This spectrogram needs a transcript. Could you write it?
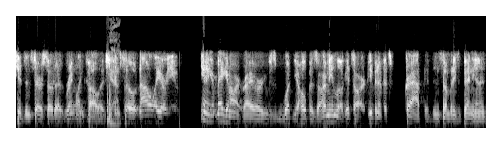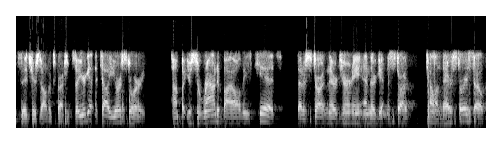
kids in Sarasota at Ringling College, Yeah. and so not only are you, you know, you're making art, right, or it was what you hope is art. I mean, look, it's art, even if it's crap in somebody's opinion. It's it's your self expression. So you're getting to tell your story, um, but you're surrounded by all these kids that are starting their journey, and they're getting to start telling their story. So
